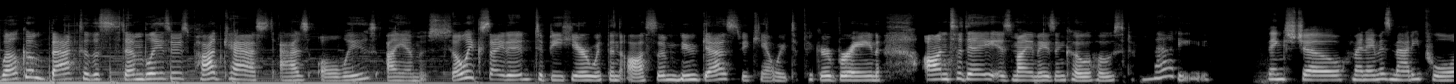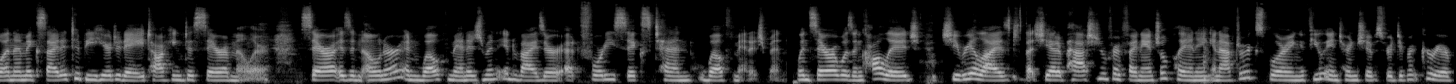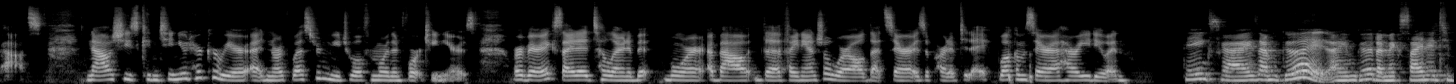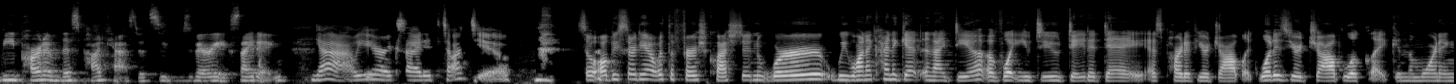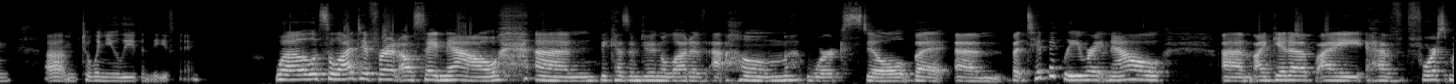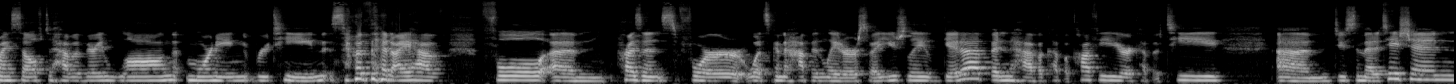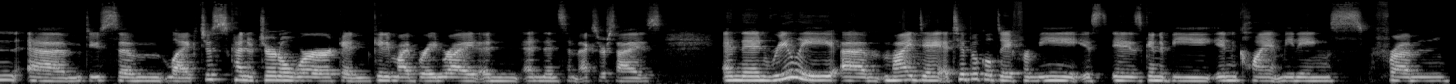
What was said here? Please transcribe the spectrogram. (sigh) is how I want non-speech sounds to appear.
Welcome back to the STEM Blazers podcast. As always, I am so excited to be here with an awesome new guest. We can't wait to pick her brain. On today is my amazing co host, Maddie. Thanks, Joe. My name is Maddie Poole, and I'm excited to be here today talking to Sarah Miller. Sarah is an owner and wealth management advisor at 4610 Wealth Management. When Sarah was in college, she realized that she had a passion for financial planning, and after exploring a few internships for different career paths, now she's continued her career at Northwestern Mutual for more than 14 years. We're very excited to learn a bit more about the financial world that Sarah is a part of today. Welcome, Sarah. How are you doing? Thanks, guys. I'm good. I am good. I'm excited to be part of this podcast. It's, it's very exciting. Yeah, we are excited to talk to you. (laughs) So I'll be starting out with the first question. We're we want to kind of get an idea of what you do day to day as part of your job. Like, what does your job look like in the morning um, to when you leave in the evening? Well, it looks a lot different, I'll say now, um, because I'm doing a lot of at home work still. But um, but typically, right now, um, I get up, I have forced myself to have a very long morning routine (laughs) so that I have full um, presence for what's going to happen later. So I usually get up and have a cup of coffee or a cup of tea. Um, do some meditation, um, do some like just kind of journal work and getting my brain right, and and then some exercise and then really um, my day a typical day for me is is going to be in client meetings from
